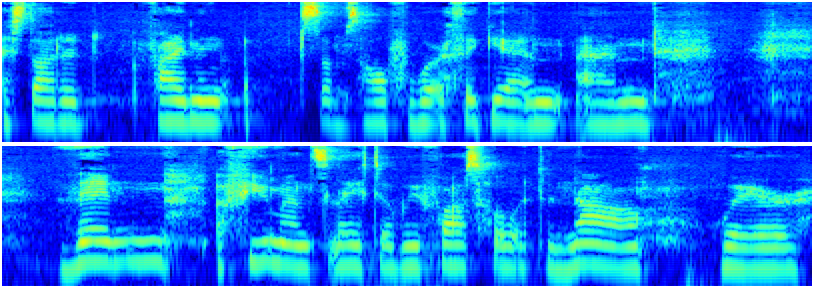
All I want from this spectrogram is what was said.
I started finding some self worth again. And then a few months later, we fast forward to now, where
